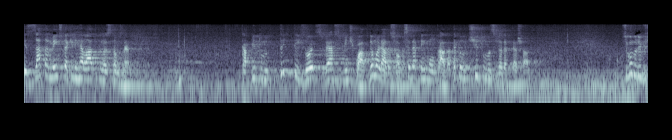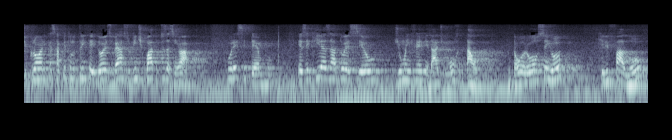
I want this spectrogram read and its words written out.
exatamente daquele relato que nós estamos lendo. Capítulo 32, verso 24. Dê uma olhada só, você deve ter encontrado, até pelo título você já deve ter achado. Segundo livro de Crônicas, capítulo 32, verso 24, diz assim: ó, por esse tempo, Ezequias adoeceu de uma enfermidade mortal. Então orou ao Senhor, que lhe falou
